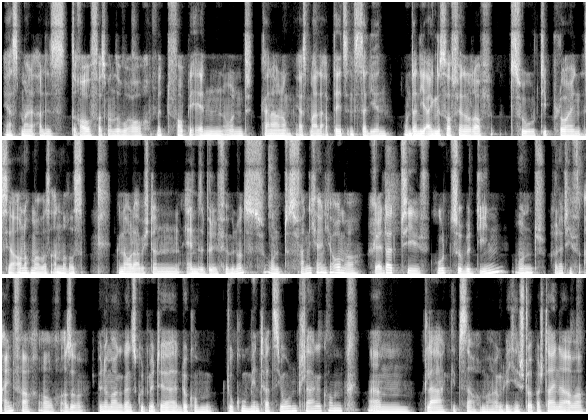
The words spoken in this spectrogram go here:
erstmal alles drauf, was man so braucht, mit VPN und keine Ahnung, erstmal alle Updates installieren. Und dann die eigene Software darauf zu deployen ist ja auch nochmal was anderes. Genau, da habe ich dann Ansible für benutzt und das fand ich eigentlich auch immer relativ gut zu bedienen und relativ einfach auch. Also ich bin immer ganz gut mit der Dokum Dokumentation klargekommen. Ähm, klar gibt's da auch immer irgendwelche Stolpersteine, aber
